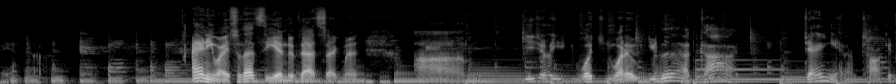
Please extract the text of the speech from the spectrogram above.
And uh, anyway, so that's the end of that segment. Um, you know what? What? You, God dang it, I'm talking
